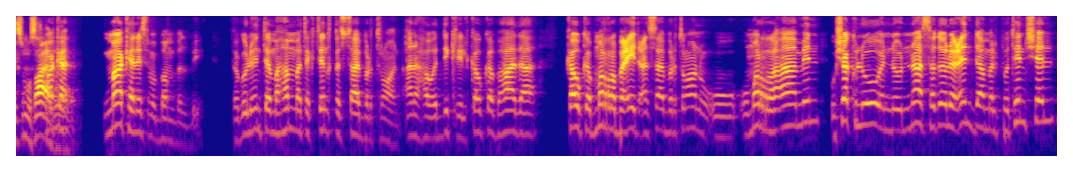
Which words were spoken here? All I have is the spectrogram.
اسمه صعب ما كان يعني. ما كان اسمه بامبل بي فيقول له أنت مهمتك تنقذ سايبر ترون أنا حوديك للكوكب هذا كوكب مرة بعيد عن سايبر ترون و- ومرة آمن وشكله إنه الناس هذول عندهم ال potential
